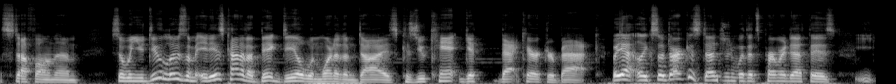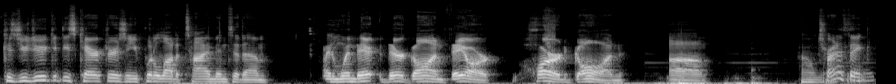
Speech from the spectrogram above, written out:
stuff on them. So when you do lose them, it is kind of a big deal when one of them dies because you can't get that character back. But yeah, like so, Darkest Dungeon with its permadeath is because you do get these characters and you put a lot of time into them, and when they're they're gone, they are hard gone. Um, Oh my trying to think.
